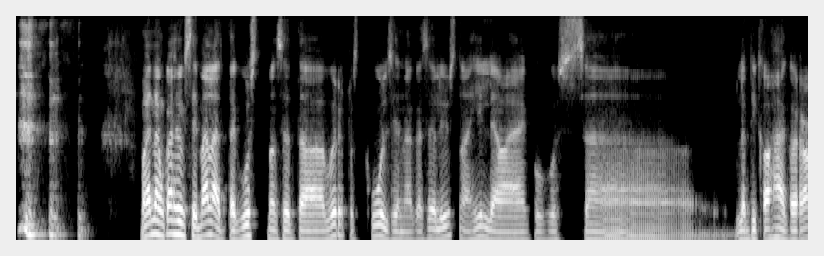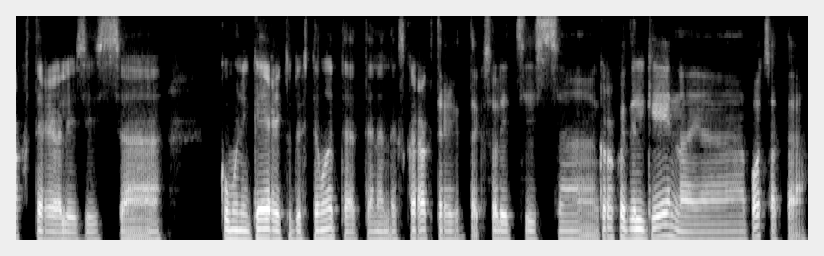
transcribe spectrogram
ma enam kahjuks ei mäleta, kust ma seda võrdlust kuulsin, aga see oli üsna hiljaaegu, kus äh, läbi kahe karakteri oli siis äh, kommunikeeritud ühte mõtet ja nendeks karakteriteks olid siis äh, krokodill Geena ja potsataja.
